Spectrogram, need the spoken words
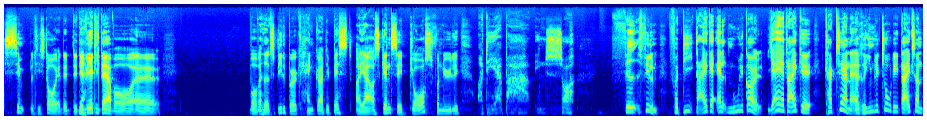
simpel historie. Det, det, det Ja. er virkelig der, hvor... Øh, hvor, hvad hedder det, Spielberg, han gør det bedst. Og jeg har også genset Jaws for nylig, og det er bare en så fed film, fordi der ikke er alt muligt gøjl. Ja, ja, der er ikke... Øh, karaktererne er rimelig 2D. Der er ikke sådan,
